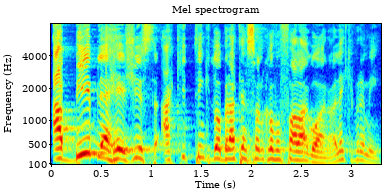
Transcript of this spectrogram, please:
a Bíblia registra, aqui tem que dobrar atenção no que eu vou falar agora, olha aqui para mim.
